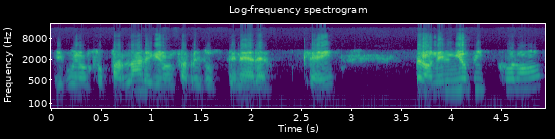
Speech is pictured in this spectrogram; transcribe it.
di cui non so parlare, che non saprei sostenere, ok? Però nel mio piccolo,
